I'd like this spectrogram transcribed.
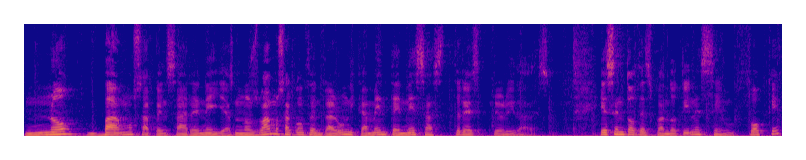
no vamos a pensar en ellas, nos vamos a concentrar únicamente en esas tres prioridades. Es entonces cuando tienes enfoque,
